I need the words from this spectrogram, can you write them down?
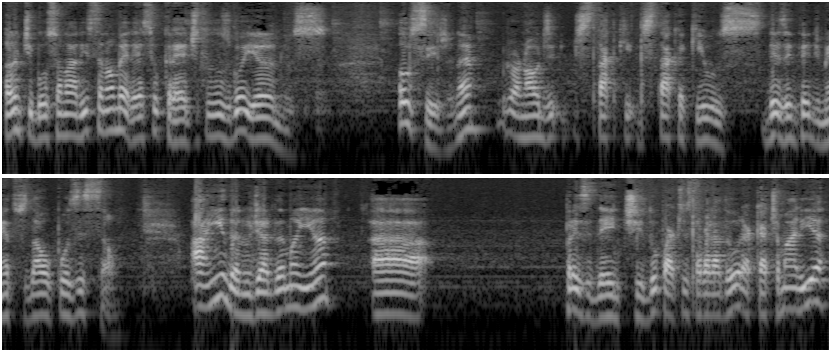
antibolsonarista não merece o crédito dos goianos. Ou seja, né, o jornal destaque, destaca aqui os desentendimentos da oposição. Ainda no Diário da Manhã, a presidente do Partido Trabalhador, a Cátia Maria,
